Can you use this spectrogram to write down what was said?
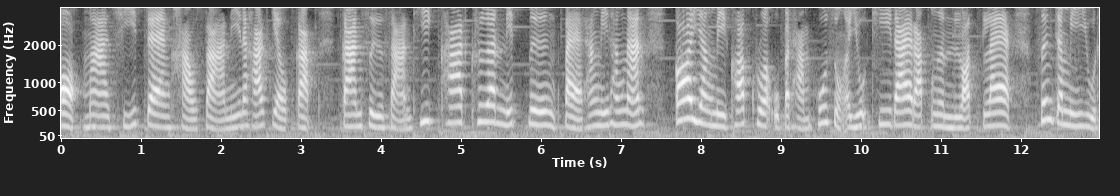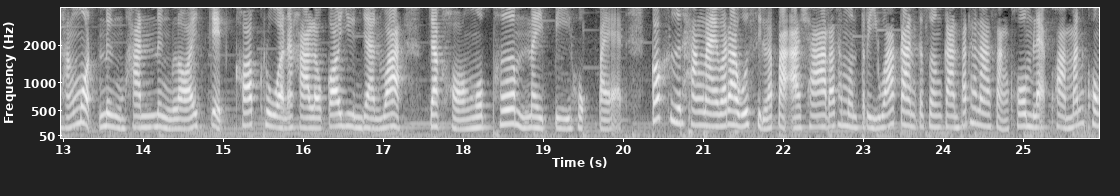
ออกมาชี้แจงข่าวสารนี้นะคะ เกี่ยวกับการสื่อสารที่คาดเคลื่อนนิดนึง แต่ทั้งนี้ทั้งนั้นก็ยังมีครอบครัวอุปถัมภ์ผู้สูงอายุที่ได้รับเงินล็อตแรก ซึ่งจะมีอยู่ทั้งหมด 1,107 ครอบครัวนะคะ แล้วก็ยืนยันว่าจะของงบเพิ่มในปี 68 ก็คือทางนายวราวุฒิศิลปะอาชารัฐมนตรีว่าการกระทรวงการพัฒนาสังคม และความมั่นคง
